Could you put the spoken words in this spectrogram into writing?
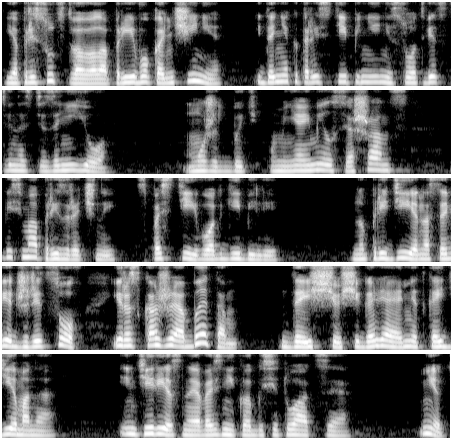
Я присутствовала при его кончине и до некоторой степени несу ответственность за нее. Может быть, у меня имелся шанс, весьма призрачный, спасти его от гибели. Но приди я на совет жрецов и расскажи об этом, да еще щеголяя меткой демона. Интересная возникла бы ситуация. Нет,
